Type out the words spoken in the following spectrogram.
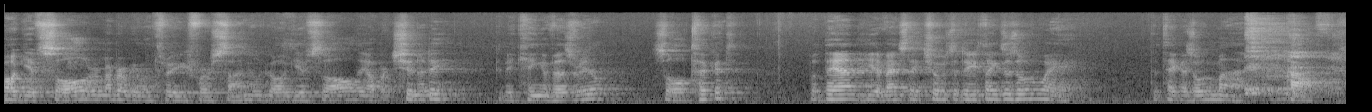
God gave Saul, remember we went through 1 Samuel, God gave Saul the opportunity to be king of Israel. Saul took it but then he eventually chose to do things his own way, to take his own path,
